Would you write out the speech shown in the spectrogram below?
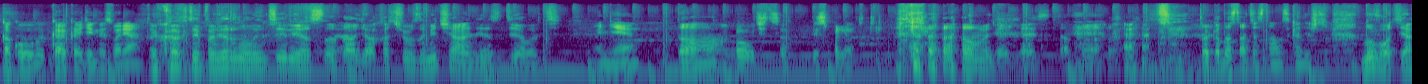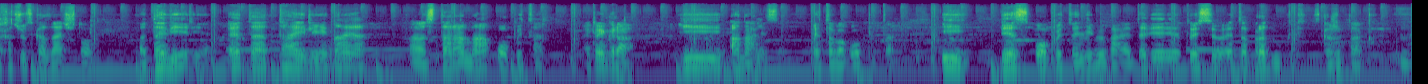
Как, у- как один из вариантов. Как ты повернул, интересно, да, я хочу замечание сделать. Мне Да, не получится без плетки. у меня есть. Только достать осталось, конечно. Ну вот, я хочу сказать, что доверие – это та или иная а, сторона опыта Это игра. и анализа этого опыта. И без опыта не бывает доверия, то есть это продукт, скажем так, м,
